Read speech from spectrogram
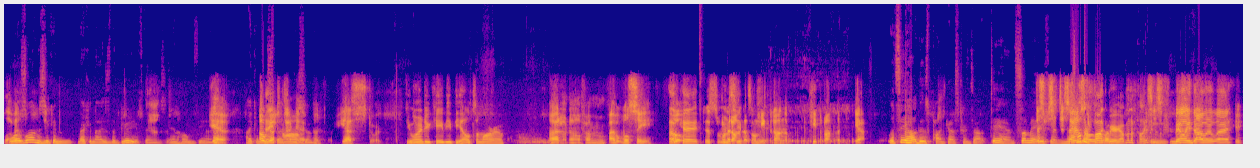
well, it. as long as you can recognize the beauty of things in home viewing, Yeah. I can. Oh, Hey, good. Tom. each Yeah. Yes, Stuart. Do you want to do KBPL tomorrow? I don't know if I'm. I, we'll see. Well, Okay, just Keep want it to see on if the. it's on the. Keep it on the. Keep it on the. Yeah. Let's see how this podcast turns out. Dan, summation. This was a million disaster. dollar run. Barry, I'm gonna This fucking. is- Million dollar leg.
